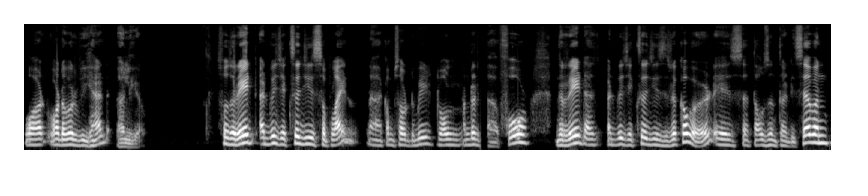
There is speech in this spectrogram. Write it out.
what whatever we had earlier. So, the rate at which exergy is supplied uh, comes out to be 1204. The rate at, which exergy is recovered is 1037.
